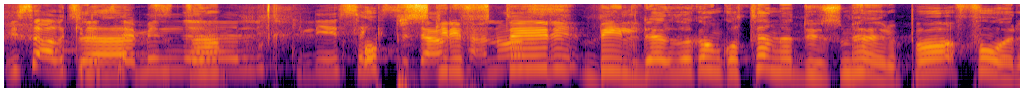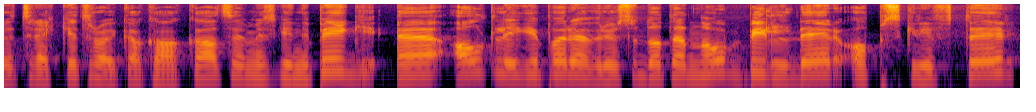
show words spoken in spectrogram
Hvis alle kunne se min uh, lykkelige sexy Oppskrifter, bilder. Det kan godt hende du som hører på, foretrekker troikakaka til Miss Guinea Pig. Eh, alt ligger på røverhuset.no. Bilder, oppskrifter.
